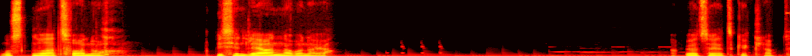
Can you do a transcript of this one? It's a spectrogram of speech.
Mussten wir zwar noch ein bisschen lernen, aber naja. Dafür hat es ja jetzt geklappt.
